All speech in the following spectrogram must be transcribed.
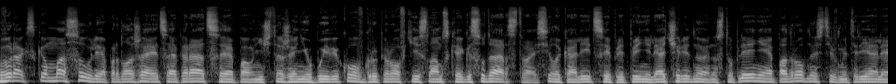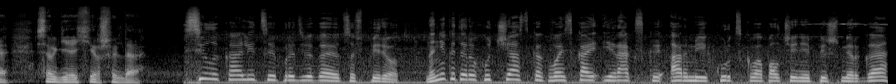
В иракском Масуле продолжается операция по уничтожению боевиков группировки «Исламское государство». Силы коалиции предприняли очередное наступление. Подробности в материале Сергея Хиршфельда. Силы коалиции продвигаются вперед. На некоторых участках войска иракской армии курдского ополчения Пешмерга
